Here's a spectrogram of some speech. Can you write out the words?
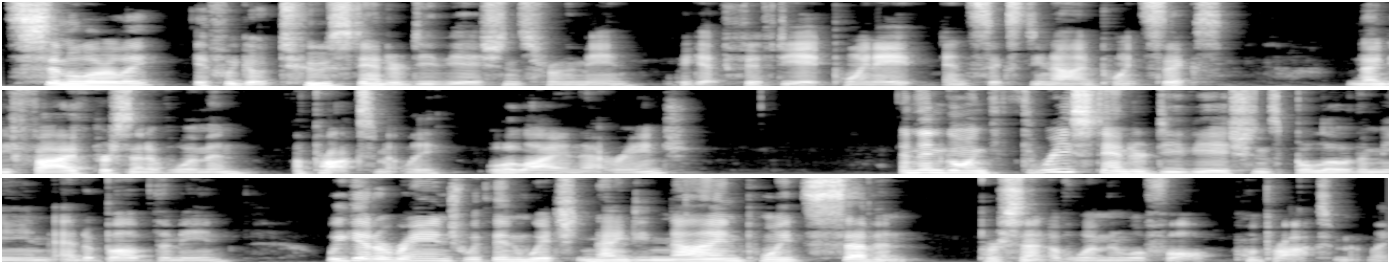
Similarly, if we go two standard deviations from the mean, we get 58.8 and 69.6. 95% of women, approximately, will lie in that range. And then going three standard deviations below the mean and above the mean, we get a range within which 99.7% of women will fall, approximately.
